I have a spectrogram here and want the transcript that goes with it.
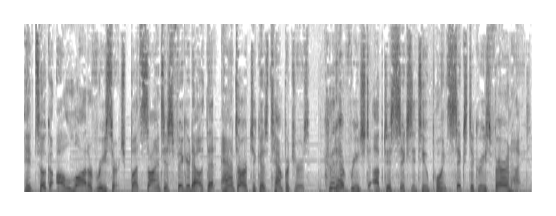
It took a lot of research, but scientists figured out that Antarctica's temperatures could have reached up to 62.6 degrees Fahrenheit.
